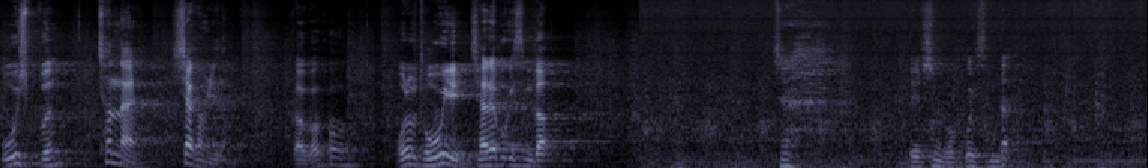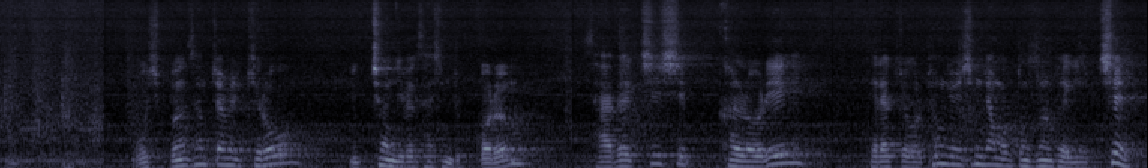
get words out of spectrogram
50분 첫날 시작합니다. 고고고. 오늘부터 5일 잘해보겠습니다. 자 열심히 먹고 있습니다 50분 3.1km 6246걸음 470칼로리 대략적으로 평균 심장 박동수는 127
